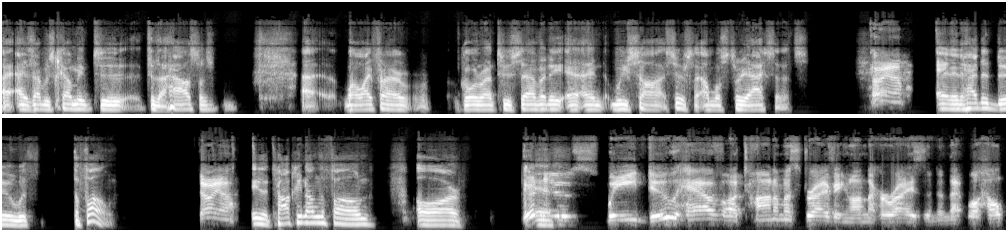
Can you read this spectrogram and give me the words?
I, as i was coming to to the house I was, uh, my wife and i were going around 270 and, and we saw seriously almost three accidents Oh yeah. And it had to do with the phone Oh yeah. either talking on the phone or Good And- news. We do have autonomous driving on the horizon, and that will help.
